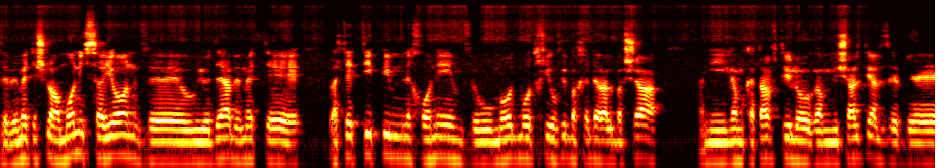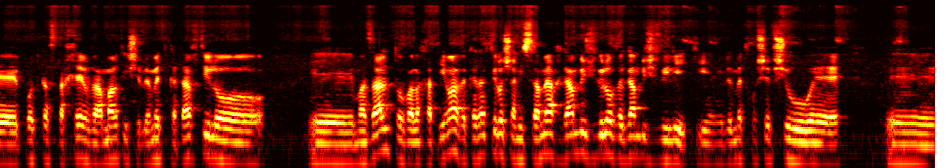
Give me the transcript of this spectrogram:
ובאמת יש לו המון ניסיון והוא יודע באמת uh, לתת טיפים נכונים והוא מאוד מאוד חיובי בחדר הלבשה. אני גם כתבתי לו, גם נשאלתי על זה בפודקאסט אחר ואמרתי שבאמת כתבתי לו אה, מזל טוב על החתימה וכתבתי לו שאני שמח גם בשבילו וגם בשבילי כי אני באמת חושב שהוא אה, אה,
